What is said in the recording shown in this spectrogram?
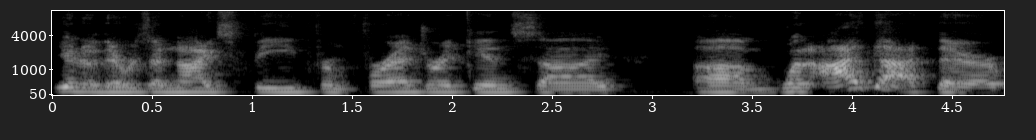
you know, there was a nice feed from Fredrick inside. Um, when I got there,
